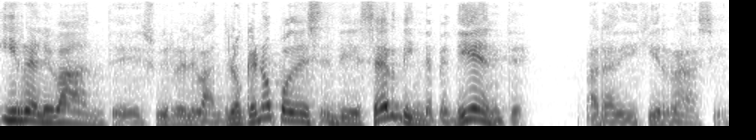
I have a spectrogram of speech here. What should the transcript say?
irrelevante eso, irrelevante. Lo que no puede ser de independiente para dirigir Racing.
